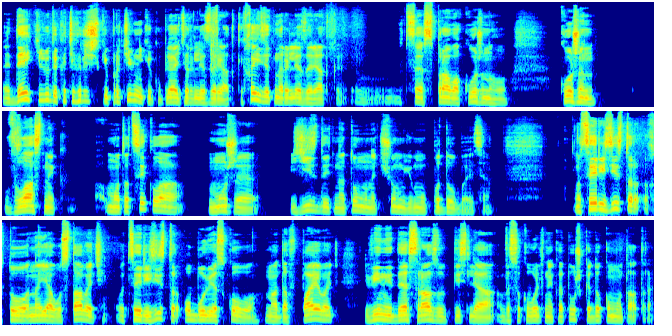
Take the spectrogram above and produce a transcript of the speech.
Е, Деякі люди категоричні противники купляють реле зарядки. Хай їздять на реле зарядки. Це справа кожного. Кожен власник мотоцикла може їздити на тому, на чому йому подобається. Оцей резистор, хто наяву ставить, оцей резистор обов'язково треба впаювати. Він йде сразу після високовольтної катушки до комутатора.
